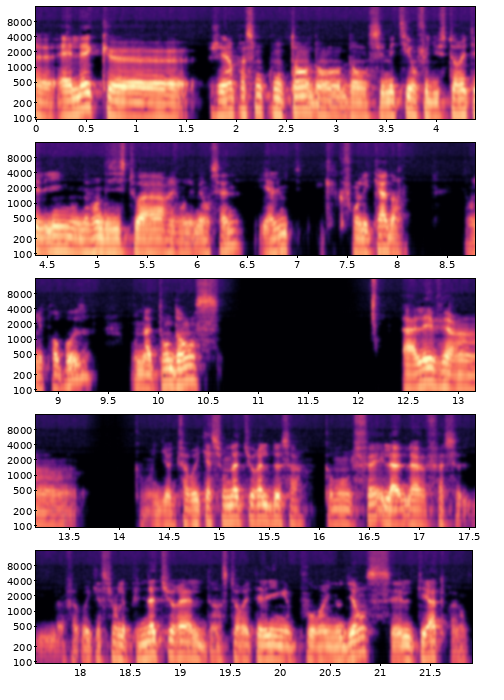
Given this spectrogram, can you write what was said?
euh, elle est que j'ai l'impression qu'on tend dans, dans, ces métiers, on fait du storytelling, on invente des histoires et on les met en scène. Et à la limite, quelquefois on les cadre, on les propose. On a tendance à aller vers un, comment dire, une fabrication naturelle de ça. Comment on le fait la, la, la fabrication la plus naturelle d'un storytelling pour une audience, c'est le théâtre, par exemple.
